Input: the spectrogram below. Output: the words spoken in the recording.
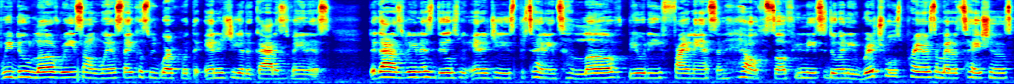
we do love reads on Wednesday because we work with the energy of the goddess Venus. The goddess Venus deals with energies pertaining to love, beauty, finance, and health. So if you need to do any rituals, prayers, or meditations,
